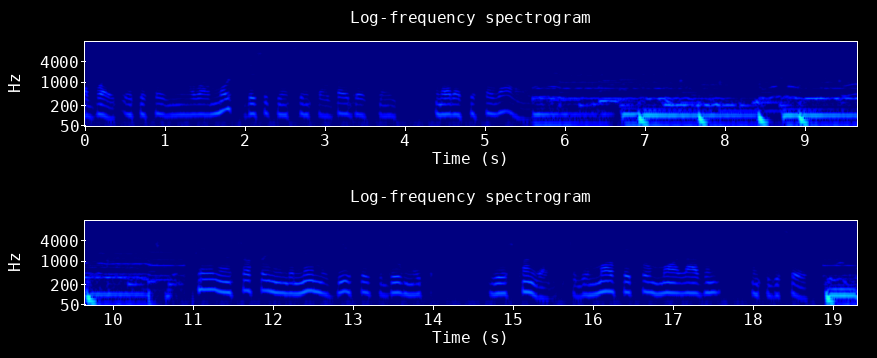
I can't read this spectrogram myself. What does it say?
avoid. It is in our most basic instinct to avoid those things in order to survive. Pain and suffering in the name of Jesus do make you stronger, to be more faithful, more loving, and to be saved.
